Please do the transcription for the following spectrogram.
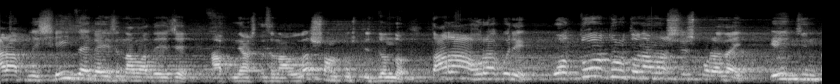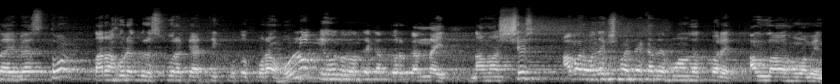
আর আপনি সেই জায়গায় এসে নামাজে এসে আপনি আসতেছেন আল্লাহর সন্তুষ্টির জন্য। তারা তাড়াহুড়া করে কত দ্রুত নামাজ শেষ করা যায়, এই চিন্তায় ব্যস্ত। তাড়াহুড়া করে সোরাকে আর ঠিক মতো পড়া হলো কি হলো না দেখার দরকার নাই। নামাজ শেষ। আবার অনেক সময় দেখা যায় মনোজাত করে, আল্লাহ হমামিন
